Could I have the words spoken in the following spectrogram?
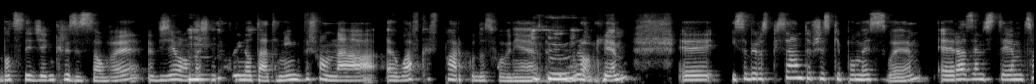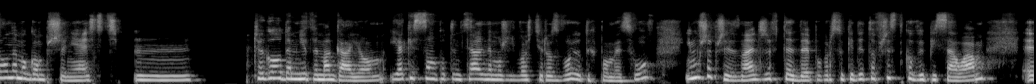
mocny dzień kryzysowy. Wzięłam właśnie mm. swój notatnik, wyszłam na e, ławkę w parku dosłownie mm. blokiem y, i sobie rozpisałam te wszystkie pomysły e, razem z tym, co one mogą przynieść, mm, czego ode mnie wymagają, jakie są potencjalne możliwości rozwoju tych pomysłów. I muszę przyznać, że wtedy, po prostu, kiedy to wszystko wypisałam, e,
